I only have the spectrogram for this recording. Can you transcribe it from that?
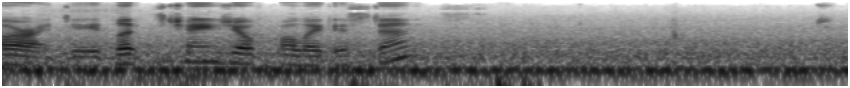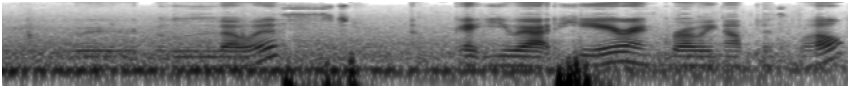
Alright, dude, let's change your follow distance to the lowest. Get you out here and growing up as well.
